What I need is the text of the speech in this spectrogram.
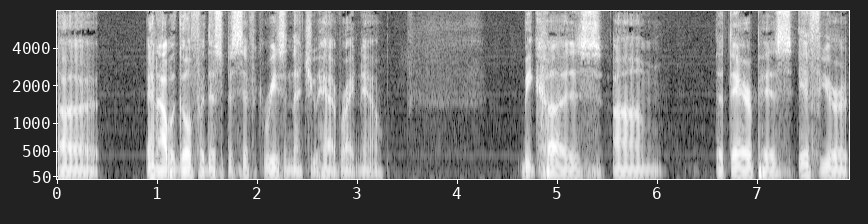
uh, and I would go for this specific reason that you have right now. because um, the therapist, if your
